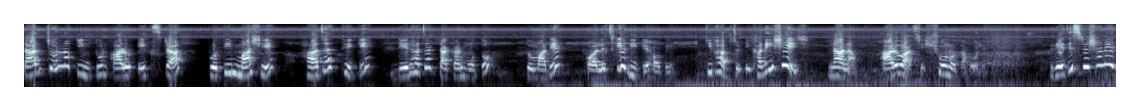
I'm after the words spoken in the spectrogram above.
তার জন্য কিন্তু আরও এক্সট্রা প্রতি মাসে হাজার থেকে দেড় হাজার টাকার মতো তোমাদের কলেজকে দিতে হবে। কি ভাবছ? এখানেই শেষ? না না আরও আছে, শোনো তাহলে। রেজিস্ট্রেশনের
